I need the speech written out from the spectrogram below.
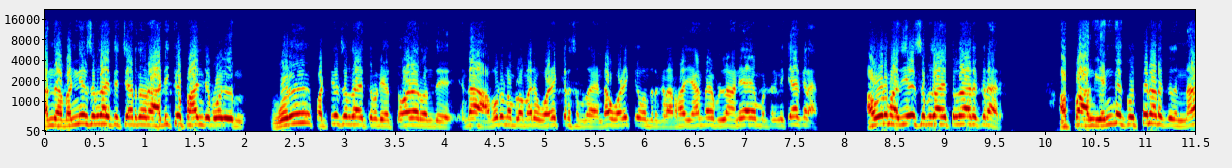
அந்த வன்னியர் சமுதாயத்தை சேர்ந்தவரை அடிக்க பாய்ஞ்ச போது ஒரு பட்டியல் சமுதாயத்தினுடைய தோழர் வந்து ஏண்டா அவரும் நம்மள மாதிரி உழைக்கிற சமுதாயம் ஏண்டா உழைக்க வந்திருக்கிறாரா? ஏன்டா இப்படி அநியாயம் பண்றேன்னு கேட்கிறார் அவரும் அதே சமுதாயத்துல தான் இருக்கிறார். அப்ப அங்க எங்க குத்தம் நடக்குதுன்னா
